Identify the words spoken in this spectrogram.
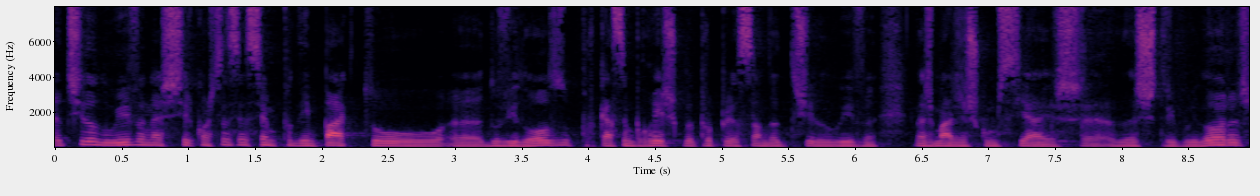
A descida do IVA, nestas circunstâncias, é sempre de impacto uh, duvidoso, porque há sempre o risco de apropriação da descida do IVA nas margens comerciais uh, das distribuidoras.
